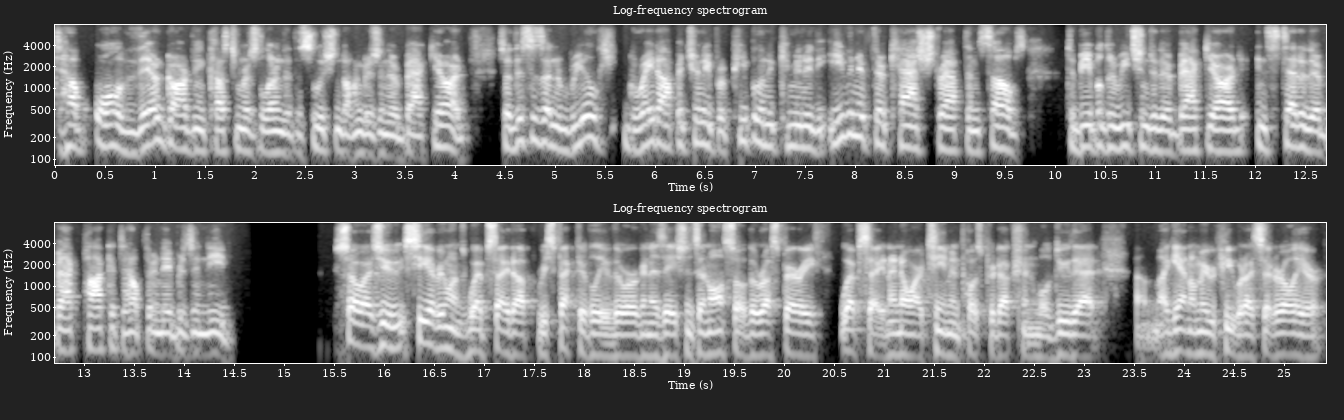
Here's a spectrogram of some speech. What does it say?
to help all of their gardening customers learn that the solution to hunger is in their backyard. So this is a real great opportunity for people in the community, even if they're cash strapped themselves, to be able to reach into their backyard instead of their back pocket to help their neighbors in need. So as you see everyone's website up respectively of their organizations and also the Russ Berrie website, and I know our team in post-production will do that. Um, again, let me repeat what I said earlier.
